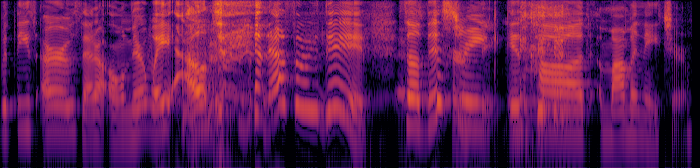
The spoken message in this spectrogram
with these herbs that are on their way out. and that's what we did. so this drink is called Mama Nature.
